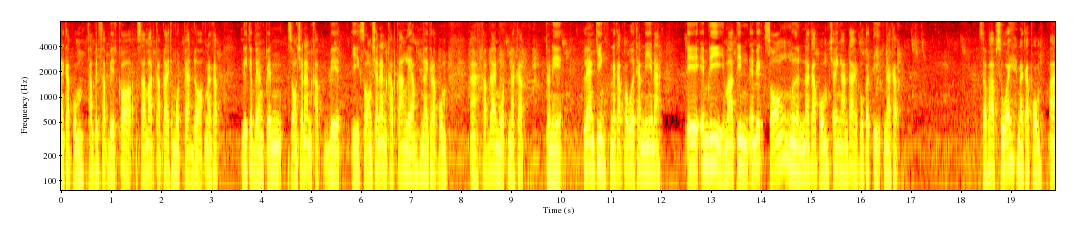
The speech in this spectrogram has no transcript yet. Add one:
นะครับผมทำเป็นซับเบสก็สามารถขับได้ทั้งหมด 8 ดอกนะครับ หรือจะแบ่งเป็น 2ชแนลขับเบสอีก 2ชแนลขับกลางแหลมนะครับผมอ่าขับได้หมดนะครับ ตัวนี้แรงจริงนะครับ power แท่นนี้นะ AMD Martin MX 20,000นะครับผมใช้งานได้ปกตินะครับ สภาพสวยนะครับผมอะ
